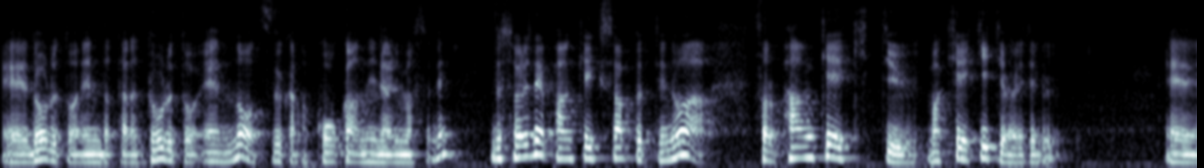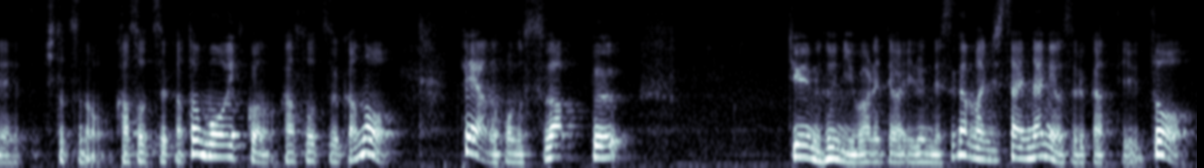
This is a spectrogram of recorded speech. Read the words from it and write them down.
えー、ドルと円だったらドルと円の通貨の交換になりますよね。でそれでパンケーキスワップっていうのはそのパンケーキっていう、まあ、ケーキって言われてる、えー、一つの仮想通貨ともう一個の仮想通貨のペアのこのスワップっていうふうに言われてはいるんですが、まあ、実際に何をするかっていうと、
